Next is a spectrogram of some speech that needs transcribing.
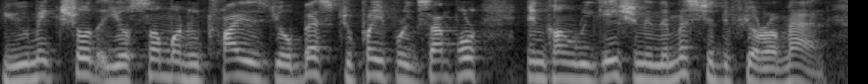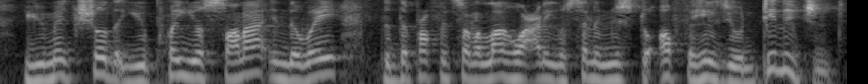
You make sure that you're someone who tries your best to pray, for example, in congregation in the masjid if you're a man. You make sure that you pray your salah in the way that the Prophet ﷺ used to offer his. You're diligent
